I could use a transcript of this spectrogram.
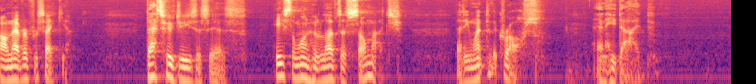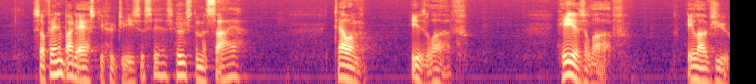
I'll never forsake you. That's who Jesus is. He's the one who loves us so much that He went to the cross and He died. So if anybody asks you who Jesus is, who's the Messiah, tell him He is love. He is love. He loves you.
